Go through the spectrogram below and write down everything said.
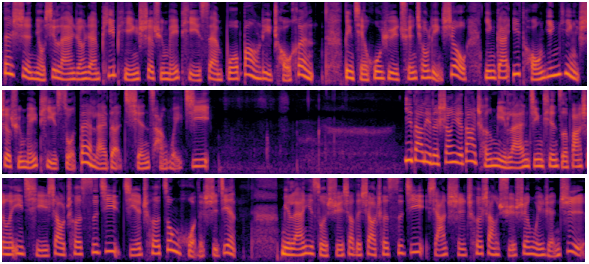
但是纽西兰仍然批评社群媒体散播暴力仇恨，并且呼吁全球领袖应该一同因应社群媒体所带来的潜藏危机。意大利的商业大城米兰今天则发生了一起校车司机劫车纵火的事件。米兰一所学校的校车司机挟持车上学生为人质，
